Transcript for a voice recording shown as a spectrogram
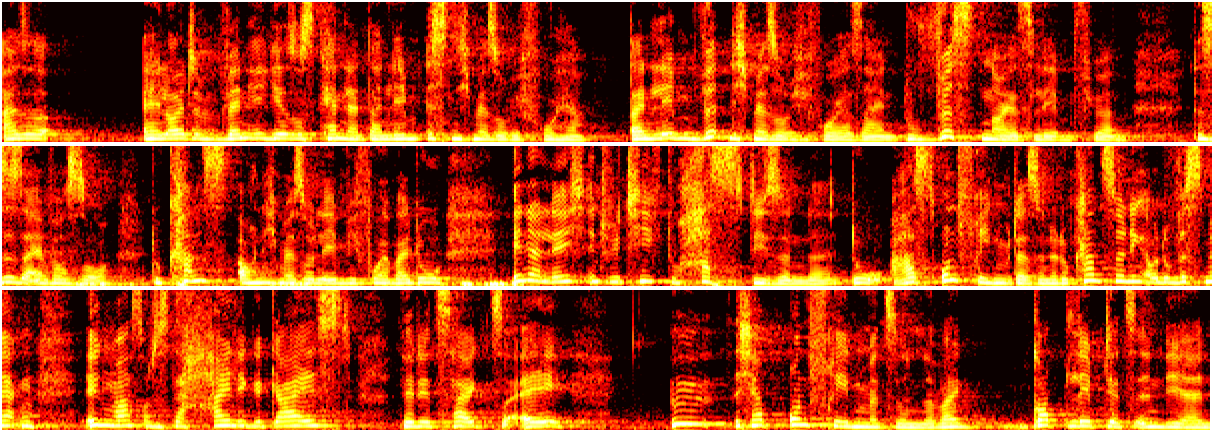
Also, ey Leute, wenn ihr Jesus kennenlernt, dein Leben ist nicht mehr so wie vorher. Dein Leben wird nicht mehr so wie vorher sein. Du wirst ein neues Leben führen. Das ist einfach so. Du kannst auch nicht mehr so leben wie vorher, weil du innerlich, intuitiv, du hast die Sünde. Du hast Unfrieden mit der Sünde. Du kannst sündigen, aber du wirst merken, irgendwas, und das ist der Heilige Geist, der dir zeigt, so, ey, mm, ich habe Unfrieden mit Sünde, weil Gott lebt jetzt in dir.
